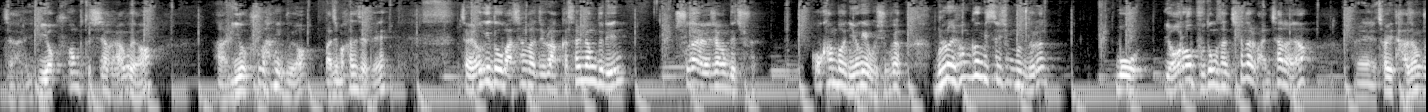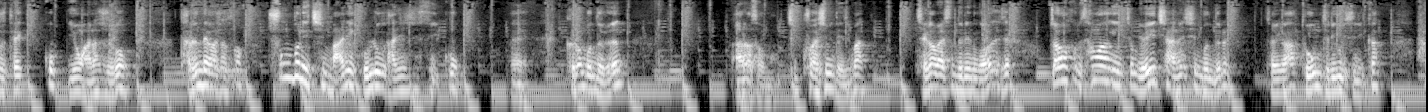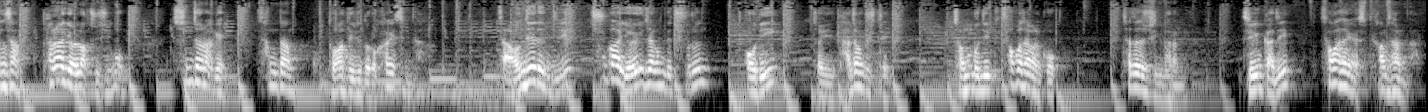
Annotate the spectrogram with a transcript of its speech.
자, 2억 후반부터 시작을 하고요. 아, 2억 후반이고요. 마지막 한 세대. 자, 여기도 마찬가지로 아까 설명드린 추가 여유자금 대출 꼭 한번 이용해 보시고요. 물론 현금 있으신 분들은 뭐 여러 부동산 채널 많잖아요. 네, 저희 다정주택 꼭 이용 안 하셔도 다른 데 가셔서 충분히 집 많이 고르고 다니실 수 있고 네, 그런 분들은 알아서 뭐 집 구하시면 되지만 제가 말씀드리는 건 이제 조금 상황이 좀 여의치 않으신 분들은 저희가 도움 드리고 있으니까 항상 편하게 연락 주시고 친절하게 상담 도와드리도록 하겠습니다. 자 언제든지 추가 여유자금 대출은 어디? 저희 다정주택 전문직 서과장을 꼭 찾아주시기 바랍니다. 지금까지 서과장이었습니다. 감사합니다.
